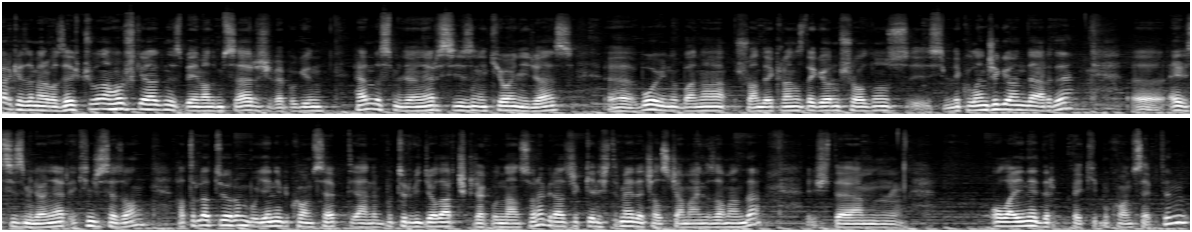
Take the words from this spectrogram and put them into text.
Herkese merhaba, Zevk Çubuğu'na hoş geldiniz. Benim adım Serge ve bugün Handless Millionaire Season 2 oynayacağız. Ee, bu oyunu bana şu anda ekranınızda görmüş olduğunuz isimli kullanıcı gönderdi. Ee, Elsiz Milyoner ikinci sezon. Hatırlatıyorum bu yeni bir konsept yani bu tür videolar çıkacak bundan sonra. Birazcık geliştirmeye de çalışacağım aynı zamanda. İşte... hmm, olayı nedir peki bu konseptin?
